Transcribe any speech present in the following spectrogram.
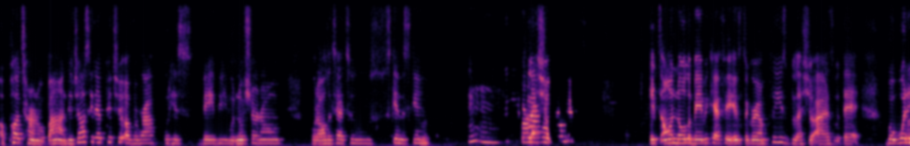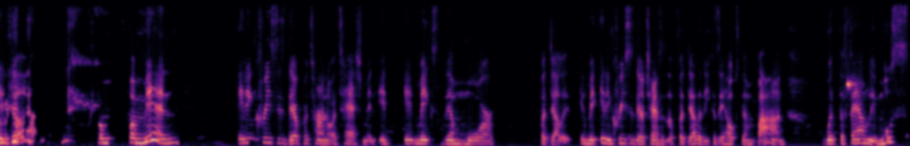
a paternal bond. Did y'all see that picture of The Rock with his baby with no shirt on, with all the tattoos, skin to skin? It's on Nola Baby Cafe Instagram. Please bless your eyes with that. But what it does for, for men, it increases their paternal attachment. It it makes them more fidelity. It ma- it increases their chances of fidelity because it helps them bond with the family. Most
